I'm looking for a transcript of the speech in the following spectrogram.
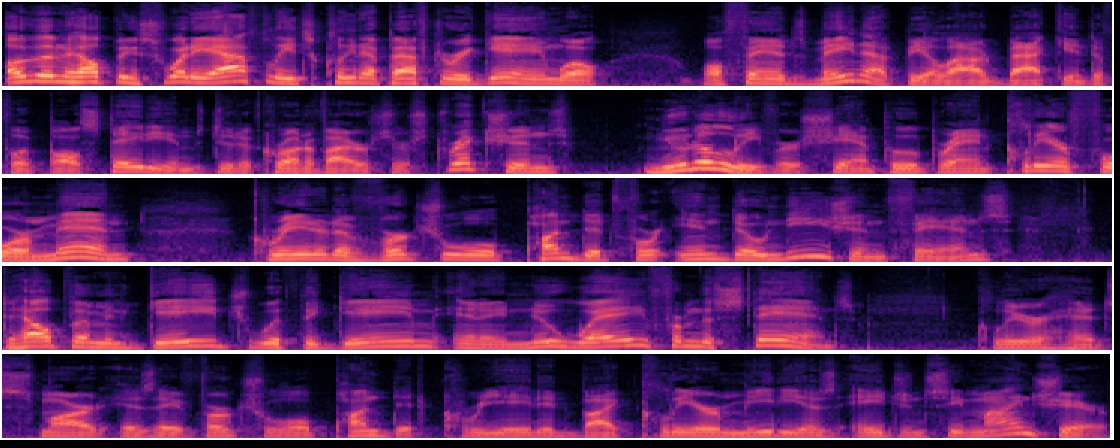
other than helping sweaty athletes clean up after a game? Well, while fans may not be allowed back into football stadiums due to coronavirus restrictions, Unilever shampoo brand Clear for Men created a virtual pundit for Indonesian fans to help them engage with the game in a new way from the stands. Clear Head Smart is a virtual pundit created by Clear Media's agency Mindshare.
